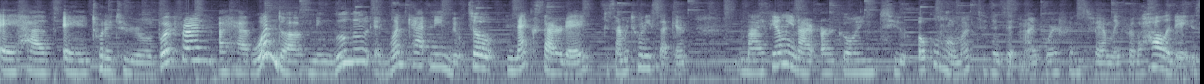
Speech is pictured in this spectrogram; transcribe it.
I have a 22 year old boyfriend. I have one dog named Lulu and one cat named Moo. So next Saturday, December 22nd, my family and I are going to Oklahoma to visit my boyfriend's family for the holidays.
